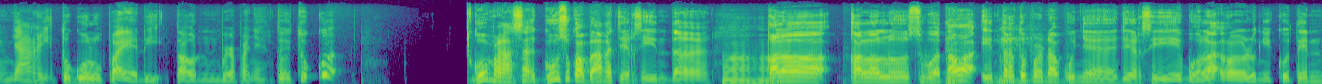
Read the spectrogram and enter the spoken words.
yang nyari tuh gue lupa ya Di tahun berapanya. Tuh itu gue Gue merasa Gue suka banget jersey Inter. Kalau kalau lu semua tahu Inter tuh pernah punya jersey bola. Kalau lu ngikutin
